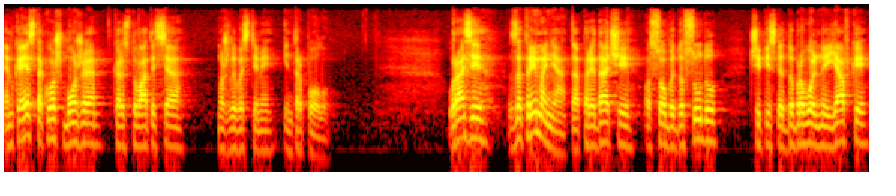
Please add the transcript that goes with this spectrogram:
МКС також може користуватися можливостями Інтерполу. У разі затримання та передачі особи до суду чи після добровольної явки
